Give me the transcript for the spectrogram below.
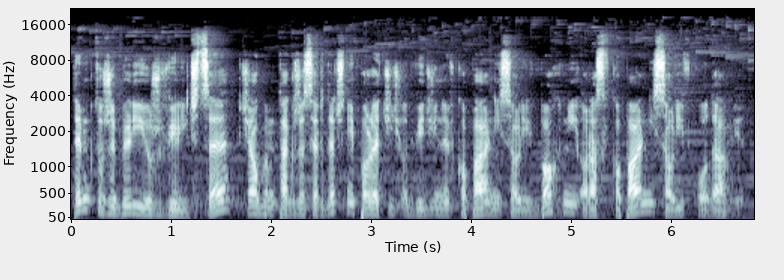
Tym, którzy byli już w Wieliczce, chciałbym także serdecznie polecić odwiedziny w kopalni soli w Bochni oraz w kopalni soli w Kłodawie.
